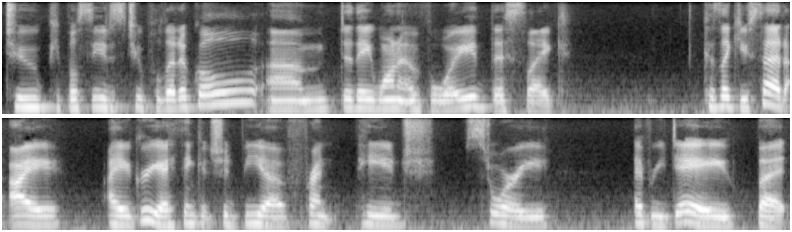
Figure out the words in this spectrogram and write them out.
too people see it as too political? Um, do they want to avoid this like? Because, like you said, I I agree. I think it should be a front page story every day. But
